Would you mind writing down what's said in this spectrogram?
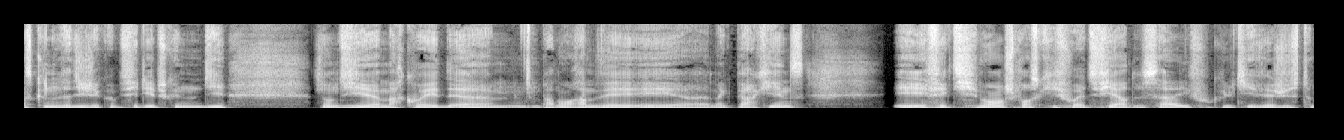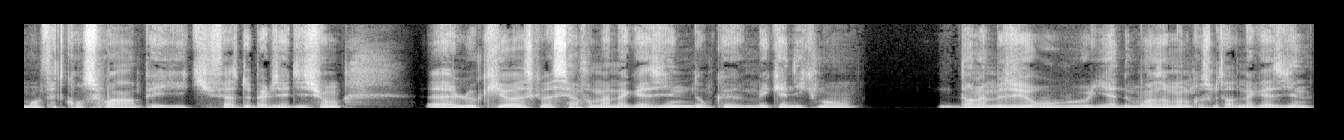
Ce que nous a dit Jacob Phillips, ce que nous dit, ils ont dit euh, Mark Wade, euh, pardon, Ramvey et euh, Mike Perkins. Et effectivement, je pense qu'il faut être fier de ça. Il faut cultiver justement le fait qu'on soit un pays qui fasse de belles éditions. Le kiosque, bah, c'est un format magazine, donc mécaniquement, dans la mesure où il y a de moins en moins de consommateurs de magazines,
